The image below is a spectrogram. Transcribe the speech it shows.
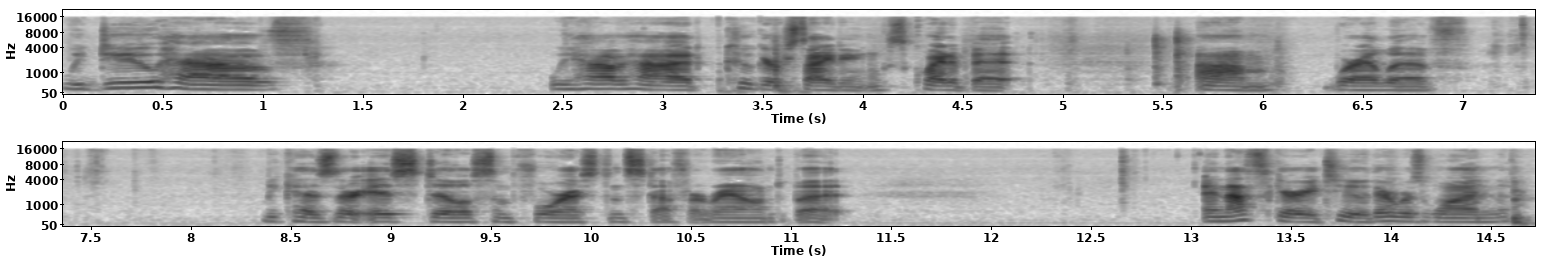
We do have, we have had cougar sightings quite a bit um, where I live because there is still some forest and stuff around, but, and that's scary too. There was one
